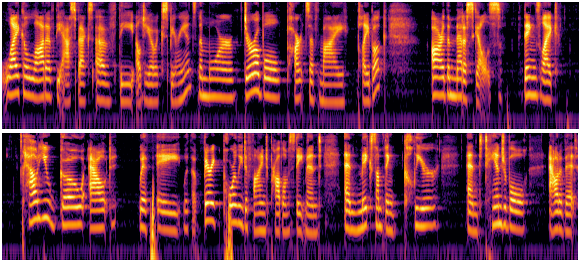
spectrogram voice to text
like a lot of the aspects of the LGO experience, the more durable parts of my playbook are the meta skills. Things like how do you go out with a with a very poorly defined problem statement and make something clear and tangible out of it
